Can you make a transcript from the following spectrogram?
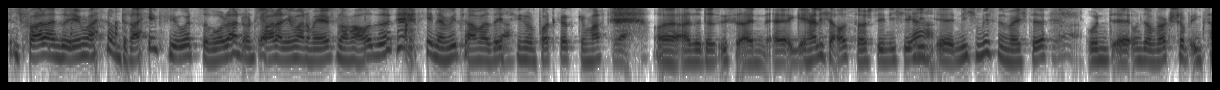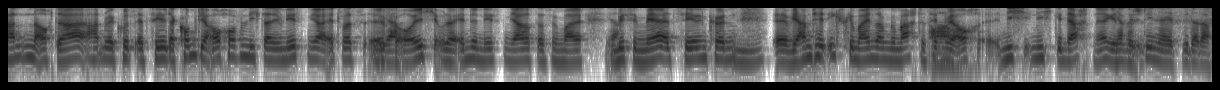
ich fahre dann so irgendwann um drei, vier Uhr zu Roland und fahre dann irgendwann um elf nach Hause. In der Mitte haben wir 60 Minuten Podcast gemacht. Äh, Also das ist ein äh, herrlicher Austausch, den ich wirklich Ja. äh, nicht missen möchte. Und äh, unser Workshop in Xanten, auch da hatten wir kurz erzählt, da kommt ja auch hoffentlich dann im nächsten Jahr etwas äh, Ja. für euch oder Ende nächsten Jahres, dass wir mal Ja. ein bisschen mehr erzählen können. Äh, wir haben TEDx gemeinsam gemacht, das hätten Ah. wir auch äh, nicht, nicht gedacht. Ne? Jetzt, Ja, wir stehen ja jetzt wieder da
